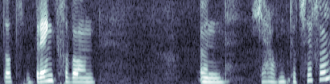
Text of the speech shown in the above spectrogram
dat brengt gewoon een, ja, hoe moet ik dat zeggen?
